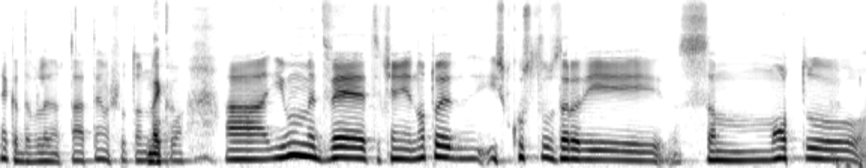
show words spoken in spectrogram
Нека да влезем в тази тема, защото е много. Нека. А, имаме две течения. Едното е изкуство заради самото,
